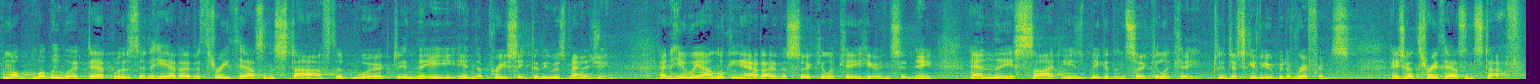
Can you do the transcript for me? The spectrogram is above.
And what, what we worked out was that he had over 3,000 staff that worked in the, in the precinct that he was managing. And here we are looking out over Circular Quay here in Sydney, and the site is bigger than Circular Quay. To just give you a bit of reference. And he's got 3,000 staff.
